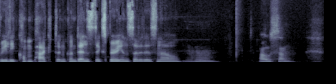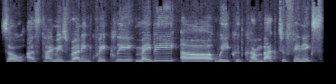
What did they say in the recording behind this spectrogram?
really compact and condensed experience that it is now. Mm-hmm. Awesome. So as time is running quickly, maybe uh, we could come back to Phoenix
